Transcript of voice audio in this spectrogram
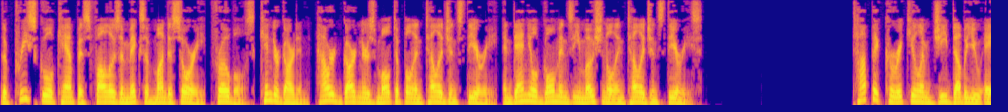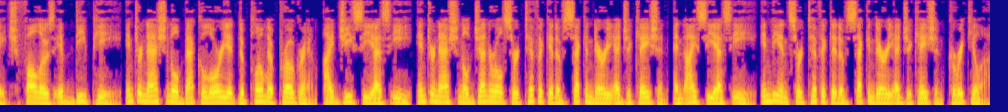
The preschool campus follows a mix of Montessori, Froebel's kindergarten, Howard Gardner's multiple intelligence theory, and Daniel Goleman's emotional intelligence theories. Topic curriculum GWH follows IB-DP International Baccalaureate Diploma Program, IGCSE International General Certificate of Secondary Education and ICSE Indian Certificate of Secondary Education curricula.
